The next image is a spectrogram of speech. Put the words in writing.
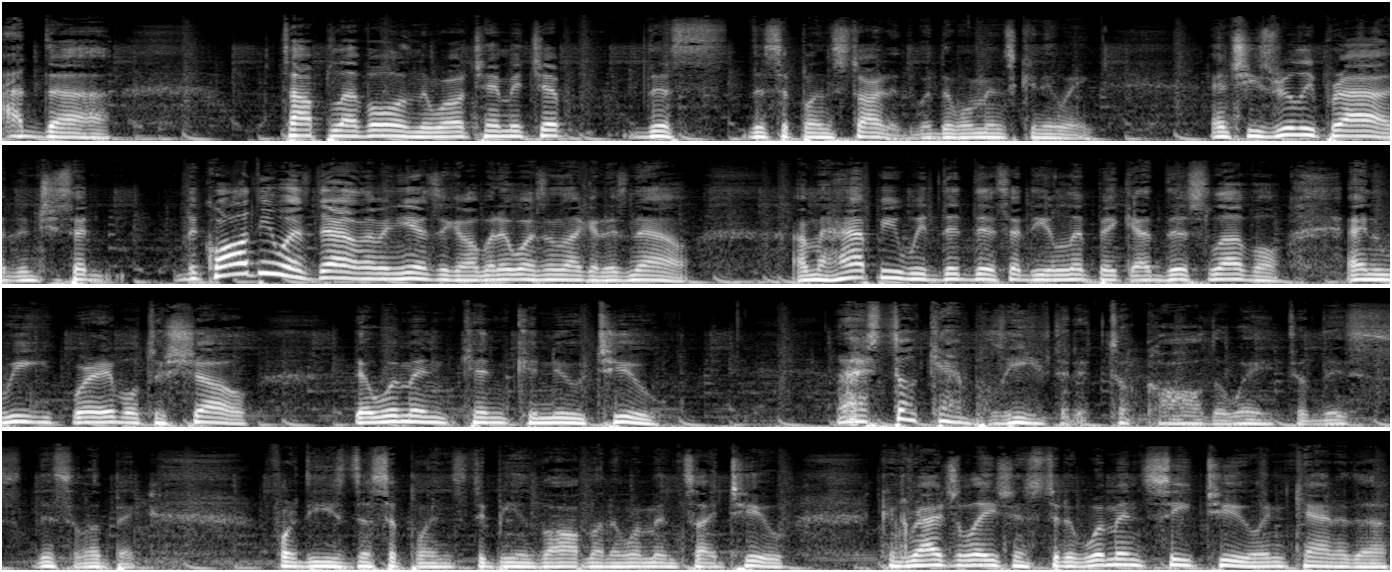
at the top level in the world championship this discipline started with the women's canoeing and she's really proud and she said the quality was there 11 years ago but it wasn't like it is now i'm happy we did this at the olympic at this level and we were able to show that women can canoe too. And i still can't believe that it took all the way to this this olympic for these disciplines to be involved on the women's side too. Congratulations to the women's c2 in canada.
